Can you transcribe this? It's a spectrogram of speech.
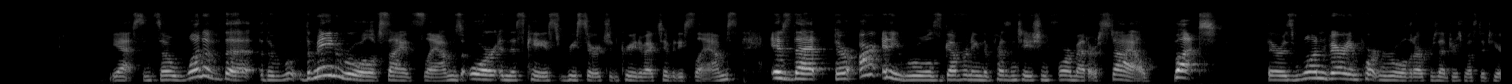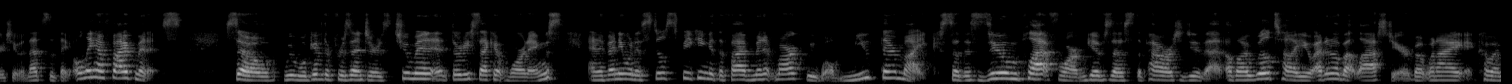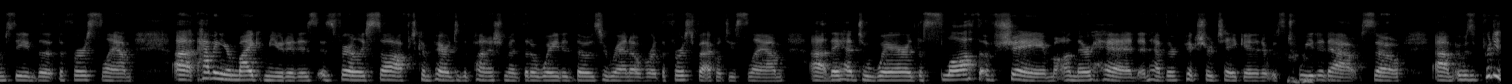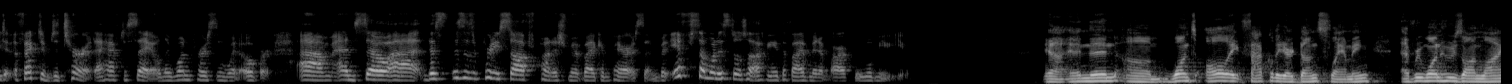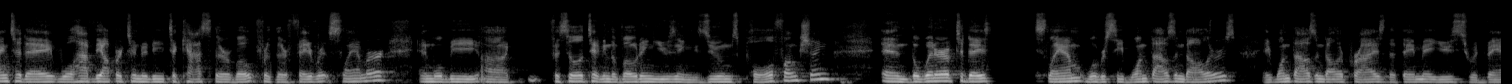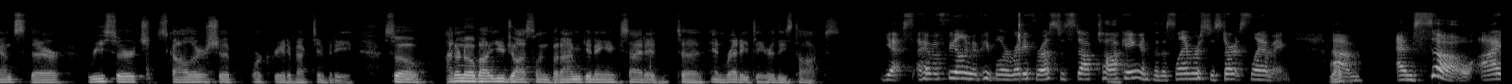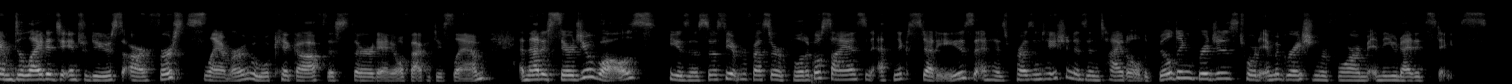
Yes, and so one of the, the, the main rule of science slams, or in this case, research and creative activity slams, is that there aren't any rules governing the presentation format or style, but there is one very important rule that our presenters must adhere to, and that's that they only have five minutes. So we will give the presenters two minute and 30 second warnings. And if anyone is still speaking at the five minute mark, we will mute their mic. So this Zoom platform gives us the power to do that. Although I will tell you, I don't know about last year, but when I co-emceed the, the first slam, uh, having your mic muted is, is fairly soft compared to the punishment that awaited those who ran over at the first faculty slam. Uh, they had to wear the sloth of shame on their head and have their picture taken and it was tweeted out. So um, it was a pretty effective deterrent, I have to say. Only one person person went over. Um, and so uh, this, this is a pretty soft punishment by comparison. But if someone is still talking at the five minute mark, we will mute you. Yeah, and then um, once all eight faculty are done slamming, everyone who's online today will have the opportunity to cast their vote for their favorite slammer and we'll be uh, facilitating the voting using Zoom's poll function. And the winner of today's Slam will receive $1,000, a $1,000 prize that they may use to advance their research, scholarship, or creative activity. So I don't know about you, Jocelyn, but I'm getting excited to and ready to hear these talks. Yes, I have a feeling that people are ready for us to stop talking and for the slammers to start slamming. Yep. Um, and so I am delighted to introduce our first slammer who will kick off this third annual faculty slam, and that is Sergio Wals. He is an associate professor of political science and ethnic studies, and his presentation is entitled Building Bridges Toward Immigration Reform in the United States.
